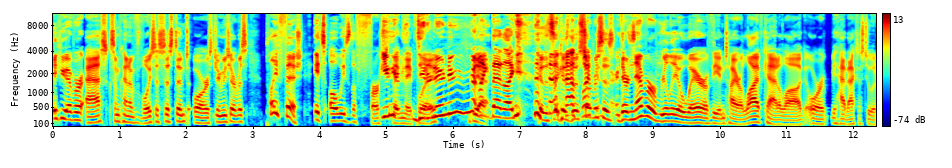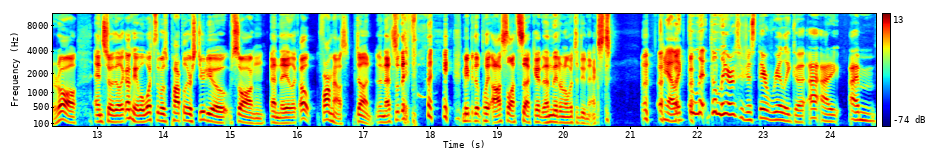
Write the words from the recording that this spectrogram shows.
if you ever ask some kind of voice assistant or streaming service, play Phish. It's always the first You hear thing they play. Yeah. like that like because it's because those services they're never really aware of the entire live catalog or have access to it at all and so they're like okay well what's the most popular studio song and they're like oh farmhouse done and that's what they play maybe they'll play ocelot second and they don't know what to do next yeah, like the li- the lyrics are just they're really good. I, I I'm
